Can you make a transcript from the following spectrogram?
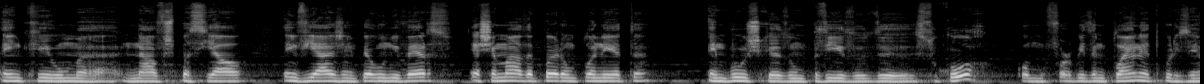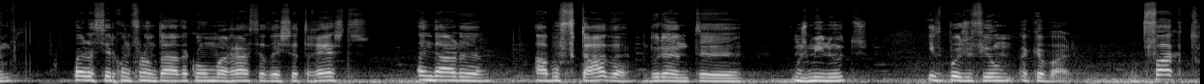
em que uma nave espacial em viagem pelo universo é chamada para um planeta em busca de um pedido de socorro, como Forbidden Planet, por exemplo, para ser confrontada com uma raça de extraterrestres, andar eh, à bufetada durante uns minutos e depois o filme acabar. De facto,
